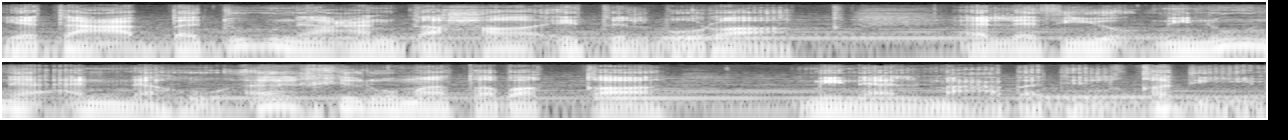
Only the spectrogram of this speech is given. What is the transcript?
يتعبدون عند حائط البراق الذي يؤمنون أنه آخر ما تبقى من المعبد القديم.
